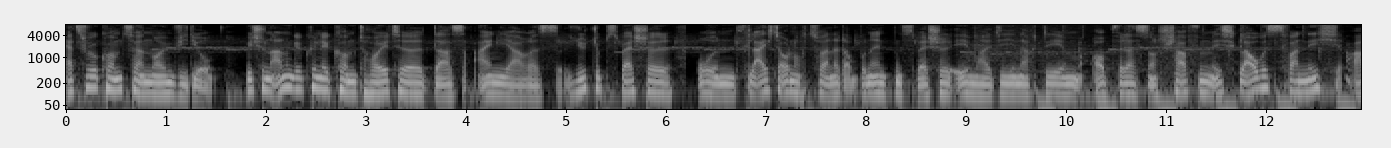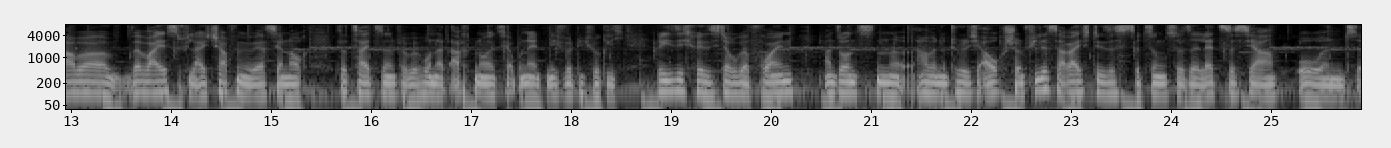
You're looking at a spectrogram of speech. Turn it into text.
Herzlich willkommen zu einem neuen Video. Wie schon angekündigt kommt heute das Einjahres YouTube Special und vielleicht auch noch 200 Abonnenten Special, eben halt je nachdem, ob wir das noch schaffen. Ich glaube es zwar nicht, aber wer weiß, vielleicht schaffen wir es ja noch. Zurzeit sind wir bei 198 Abonnenten. Ich würde mich wirklich riesig, riesig darüber freuen. Ansonsten haben wir natürlich auch schon vieles erreicht dieses bzw. letztes Jahr und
